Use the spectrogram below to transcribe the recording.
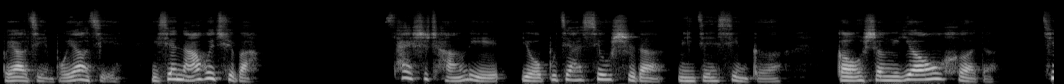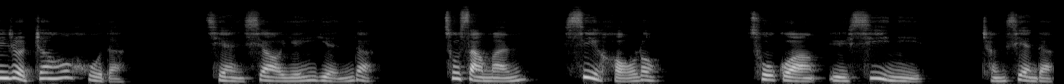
不要紧，不要紧，你先拿回去吧。”菜市场里有不加修饰的民间性格。高声吆喝的，亲热招呼的，浅笑吟吟的，粗嗓门，细喉咙，粗犷与细腻，呈现的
